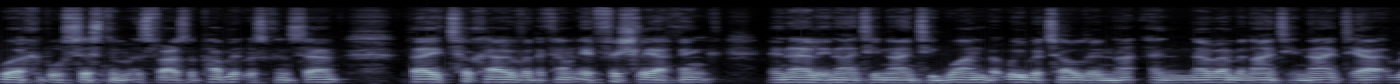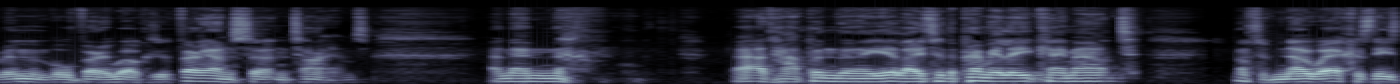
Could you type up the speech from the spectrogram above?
workable system as far as the public was concerned. They took over the company officially, I think, in early 1991, but we were told in, in November 1990. I remember all very well because it was very uncertain times. And then that had happened, and a year later, the Premier League came out, not of nowhere, because these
